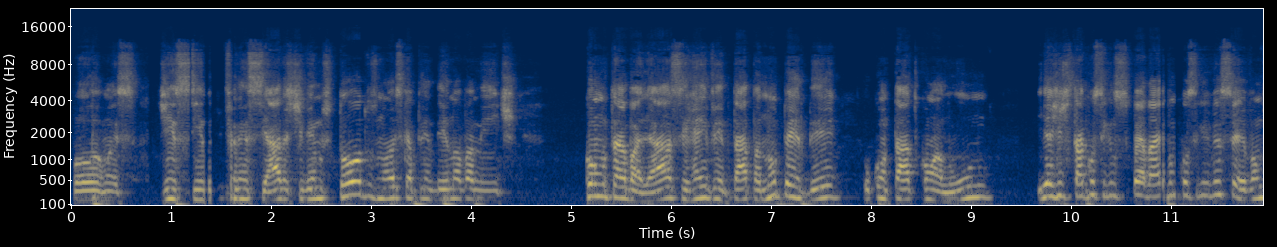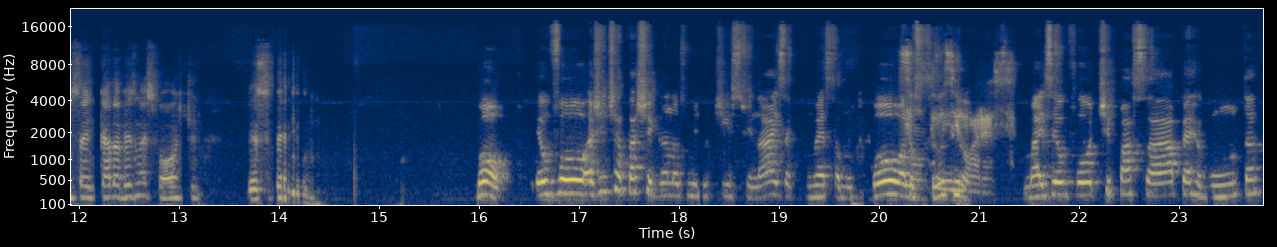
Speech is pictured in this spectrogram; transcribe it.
formas de ensino diferenciadas, tivemos todos nós que aprender novamente como trabalhar, se reinventar para não perder o contato com o aluno. E a gente está conseguindo superar e vamos conseguir vencer. Vamos sair cada vez mais forte desse período. Bom, eu vou. A gente já está chegando aos minutinhos finais, a conversa é muito boa. São 12 horas. Mas eu vou te passar a pergunta.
